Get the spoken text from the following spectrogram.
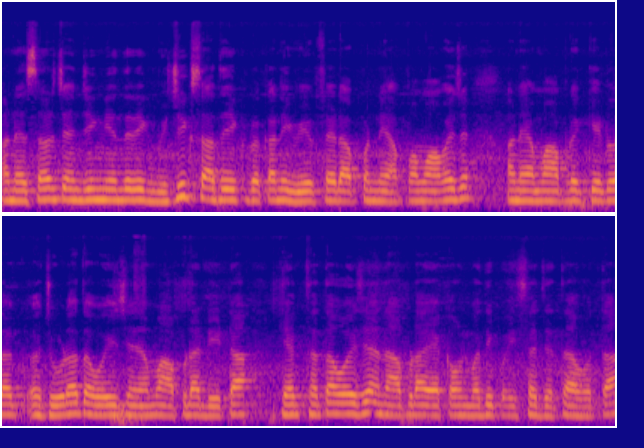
અને સર્ચ એન્જિનની અંદર એક મ્યુઝિક સાથે એક પ્રકારની વેબસાઇટ આપણને આપવામાં આવે છે. અને એમાં આપણે કેટલાક જોડાતા હોઈએ છીએ. એમાં આપણા ડેટા હેક થતા હોય છે અને આપણા એકાઉન્ટમાંથી પૈસા જતા હોતા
